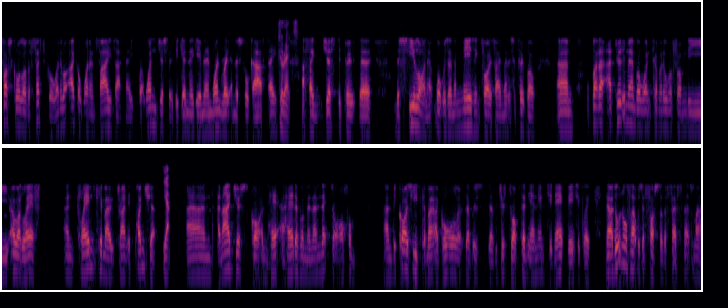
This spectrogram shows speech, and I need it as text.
first goal or the fifth goal. I got, I got one and five that night, but one just at the beginning of the game, and then one right in the stroke of half time. Correct. I think just to put the the seal on it, what was an amazing 45 minutes of football. Um, but I, I do remember one coming over from the our left and Clem came out trying to punch it. Yep. And and I just got ahead of him and I nicked it off him. And because he'd come out a goal that was that was just dropped into an empty net, basically. Now I don't know if that was the first or the fifth. That's my.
